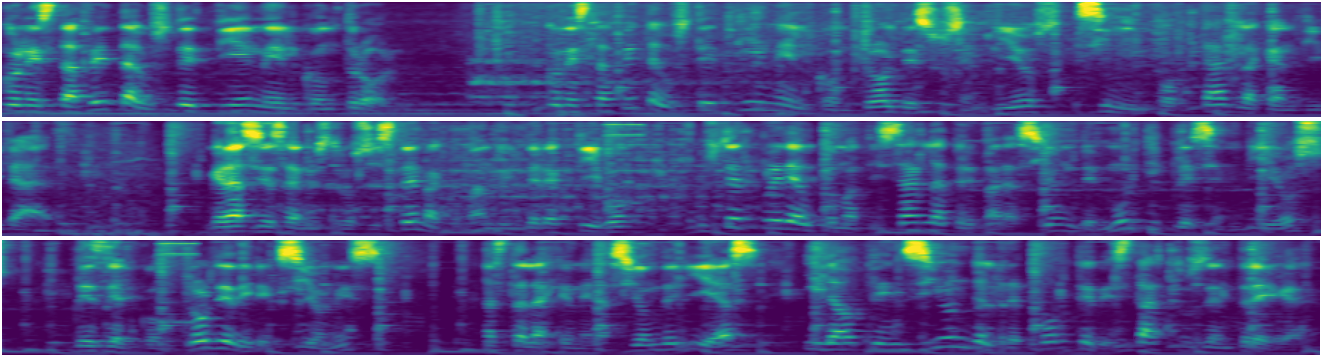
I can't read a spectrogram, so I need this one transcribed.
Con Estafeta usted tiene el control. Con Estafeta usted tiene el control de sus envíos sin importar la cantidad. Gracias a nuestro sistema comando interactivo, usted puede automatizar la preparación de múltiples envíos desde el control de direcciones hasta la generación de guías y la obtención del reporte de estatus de entrega.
